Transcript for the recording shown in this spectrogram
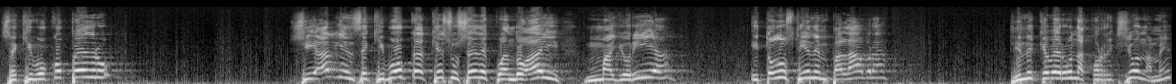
¿Se equivocó Pedro? Si alguien se equivoca, ¿qué sucede cuando hay mayoría y todos tienen palabra? Tiene que haber una corrección, amén.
